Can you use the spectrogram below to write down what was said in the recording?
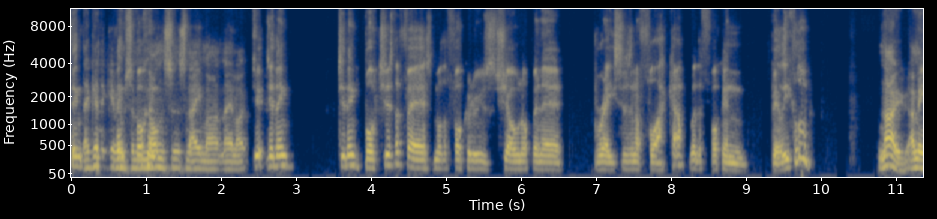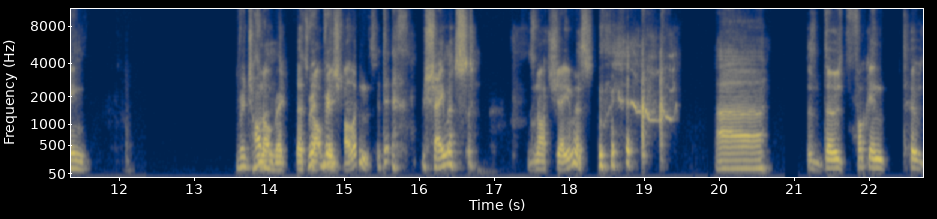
Think, they're going to give him some fucking- nonsense name, aren't they? Like, do, do you think do you think Butch is the first motherfucker who's shown up in a braces and a flat cap with a fucking Billy Club? no, I mean, Rich It's not Holland, Rich, that's not Rich Rich- Holland. Sheamus. It's not Sheamus. Uh, There's those fucking those,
